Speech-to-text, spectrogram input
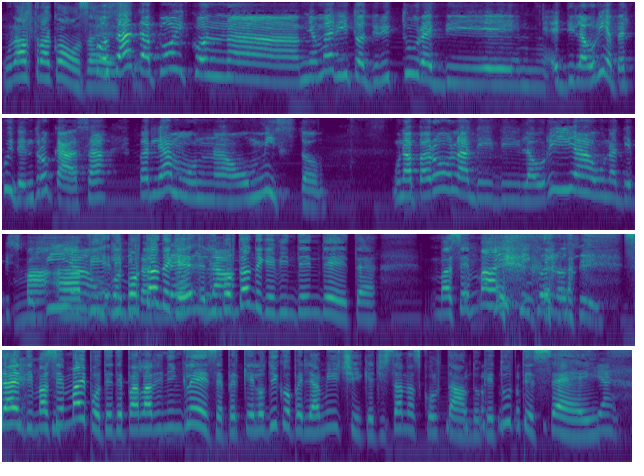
un'altra cosa. Sposata esce. poi con uh, mio marito addirittura è di, è di Lauria, per cui dentro casa parliamo un, un misto una parola di, di, Lauria, una di Episcopia. Ma, uh, vi, l'importante, che, l'importante, è che vi intendete. Ma semmai, sì, sì, sì. senti, ma semmai potete parlare in inglese perché lo dico per gli amici che ci stanno ascoltando che tutte e sei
